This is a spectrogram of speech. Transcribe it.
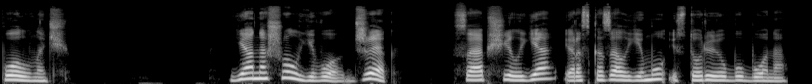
Полночь. «Я нашел его, Джек!» — сообщил я и рассказал ему историю Бубона.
